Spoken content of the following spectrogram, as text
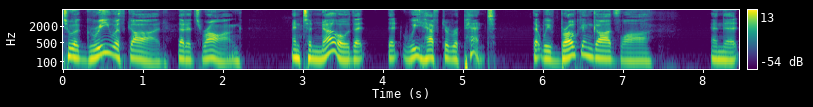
to agree with God that it's wrong and to know that that we have to repent, that we've broken God's law and that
